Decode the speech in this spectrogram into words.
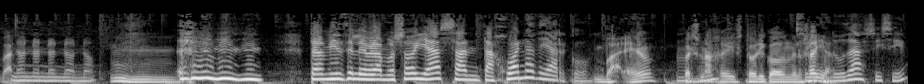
vale. no, no, no, no, no. Mm, También celebramos hoy a Santa Juana de Arco. Vale, personaje histórico donde los Sin haya. duda, sí, sí.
